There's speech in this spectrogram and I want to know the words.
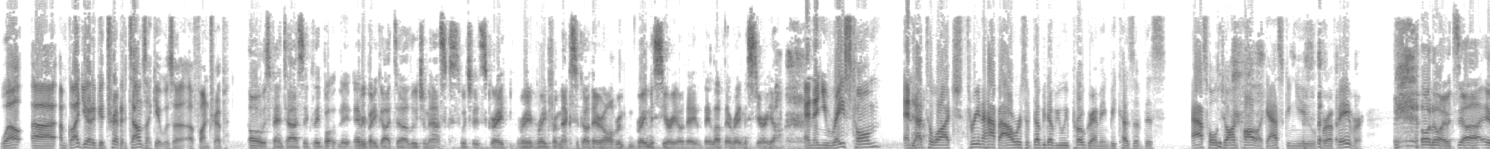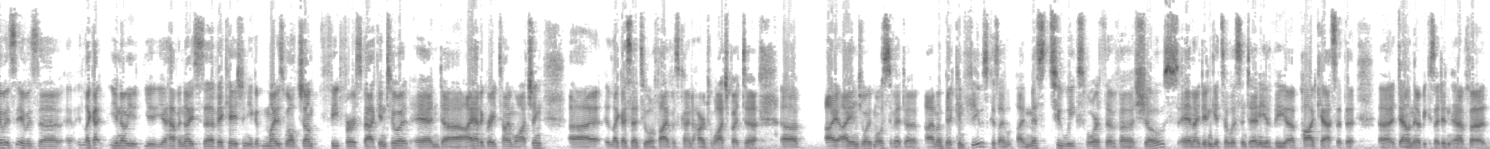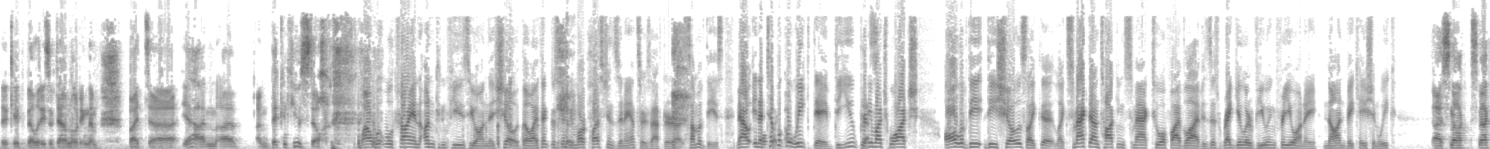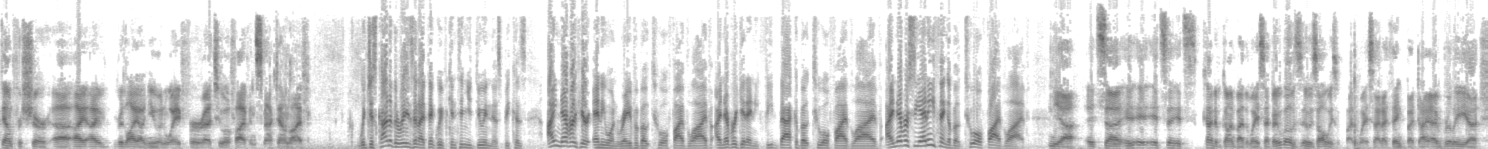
Well, uh, I'm glad you had a good trip. It sounds like it was a, a fun trip. Oh, it was fantastic. They both, they, everybody got uh, lucha masks, which is great. Right, right from Mexico, they're all Rey Mysterio. They they love their Rey Mysterio. and then you raced home and Yeah. had to watch three and a half hours of WWE programming because of this asshole John Pollock asking you for a favor. oh no, it's uh, it was it was uh, like I- you know you, you you have a nice uh, vacation, you might as well jump feet first back into it, and uh, I had a great time watching. Uh, like I said, 205 was kind of hard to watch, but uh, uh, I, I enjoyed most of it. Uh, I'm a bit confused because I, I missed two weeks worth of uh, shows and I didn't get to listen to any of the uh, podcasts at the uh, down there because I didn't have uh, the capabilities of downloading them. But uh, yeah, I'm I'm a bit confused still. well, we'll try and unconfuse you on this show, though. I think there's going to be more questions than answers after some of these. Now, in a oh typical week, Dave, do you pretty yes. much watch? All of the these shows like the like SmackDown Talking Smack 205 Live is this regular viewing for you on a non-vacation week? Uh, Smack, SmackDown for sure. Uh, I, I, rely on you and Wai for uh, 205 and SmackDown Live. Which is kind of the reason I think we've continued doing this because I never hear anyone rave about 205 Live. I never get any feedback about 205 Live. I never see anything about 205 Live. Yeah, it's uh, it, it's it's kind of gone by the wayside, but it was, it was always by the wayside, I think. But I, I really. Uh,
